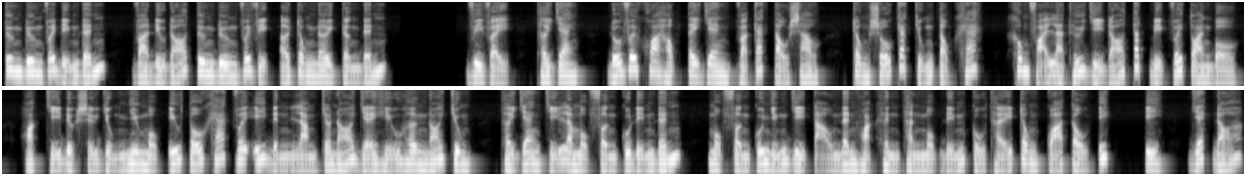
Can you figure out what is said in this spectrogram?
Tương đương với điểm đến, và điều đó tương đương với việc ở trong nơi cần đến. Vì vậy, thời gian, đối với khoa học Tây Giang và các tàu sao, trong số các chủng tộc khác, không phải là thứ gì đó tách biệt với toàn bộ, hoặc chỉ được sử dụng như một yếu tố khác với ý định làm cho nó dễ hiểu hơn nói chung, thời gian chỉ là một phần của điểm đến, một phần của những gì tạo nên hoặc hình thành một điểm cụ thể trong quả cầu X, Y, Z đó,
